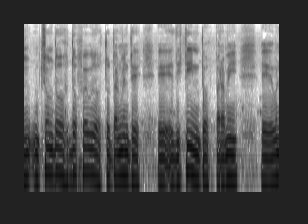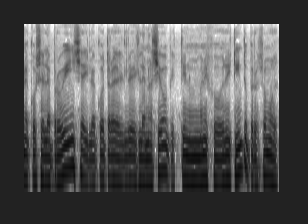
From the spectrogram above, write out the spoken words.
son dos, dos feudos totalmente distintos para mí. una cosa es la provincia y la otra es la nación, que tiene un manejo distinto, pero somos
